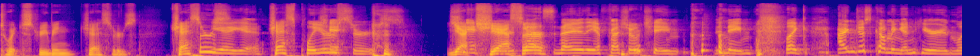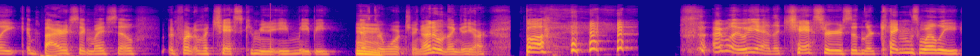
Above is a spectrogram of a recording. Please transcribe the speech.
Twitch streaming chessers. Chessers? Yeah, yeah. Chess players? Chessers. Yeah, Chessers, chesser. That's now the official chain name. Like, I'm just coming in here and like embarrassing myself in front of a chess community, maybe if Mm. they're watching. I don't think they are, but I'm like, oh yeah, the Chessers and their Kings Willie.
